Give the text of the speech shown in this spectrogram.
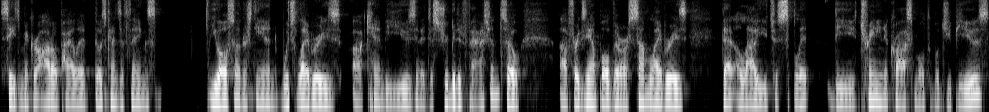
SageMaker Autopilot, those kinds of things. You also understand which libraries uh, can be used in a distributed fashion. So, uh, for example, there are some libraries that allow you to split the training across multiple GPUs.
